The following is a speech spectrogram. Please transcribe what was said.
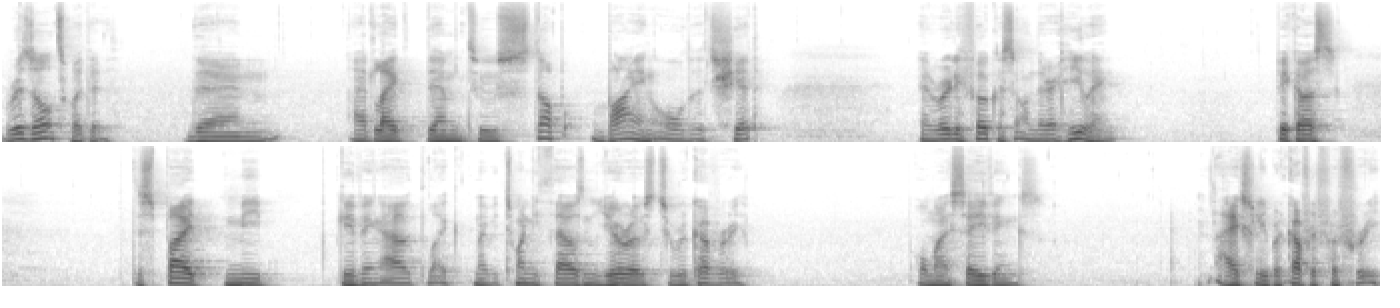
results with it, then I'd like them to stop buying all that shit and really focus on their healing. Because despite me giving out like maybe 20,000 euros to recovery, all my savings, I actually recovered for free,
